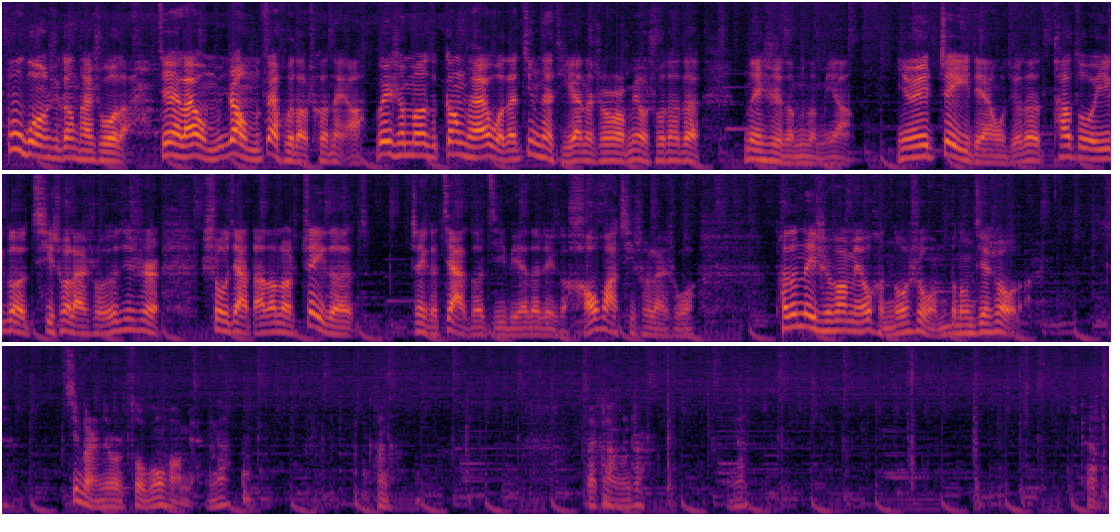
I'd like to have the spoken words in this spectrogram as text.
不光是刚才说的，接下来我们让我们再回到车内啊。为什么刚才我在静态体验的时候没有说它的内饰怎么怎么样？因为这一点，我觉得它作为一个汽车来说，尤其是售价达到了这个这个价格级别的这个豪华汽车来说，它的内饰方面有很多是我们不能接受的，基本上就是做工方面。你看，再看看这儿，你看，看。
